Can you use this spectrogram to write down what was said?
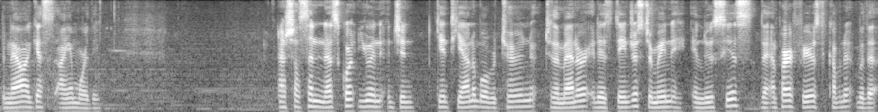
But now I guess I am worthy. I shall send an escort. You and Gentiana will return to the manor. It is dangerous to remain in Lucis. The Empire fears the covenant with the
